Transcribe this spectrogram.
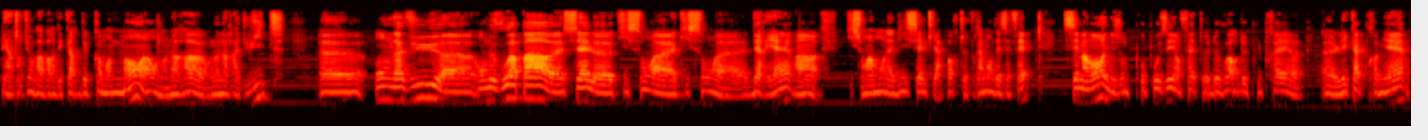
Bien entendu, on va avoir des cartes de commandement, hein, on en aura, on en aura 8. on a vu, on ne voit pas celles qui sont, qui sont derrière, hein, qui sont à mon avis celles qui apportent vraiment des effets. C'est marrant, ils nous ont proposé en fait de voir de plus près les quatre premières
